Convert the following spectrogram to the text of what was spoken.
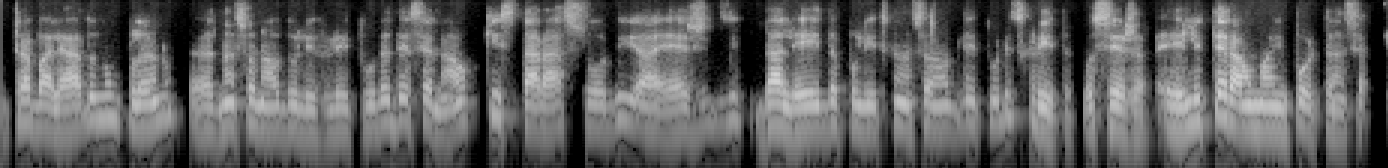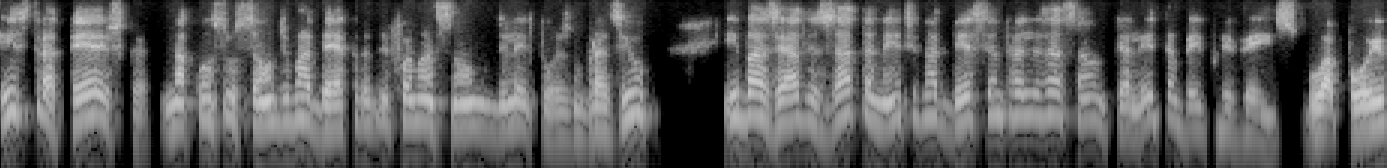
e trabalhado num plano uh, nacional do livro leitura decenal que estará sob a égide da lei da Política Nacional de Leitura Escrita. Ou seja, ele terá uma importância estratégica na construção de uma década de formação de leitores no Brasil e baseado exatamente na descentralização, que a lei também prevê isso, o apoio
